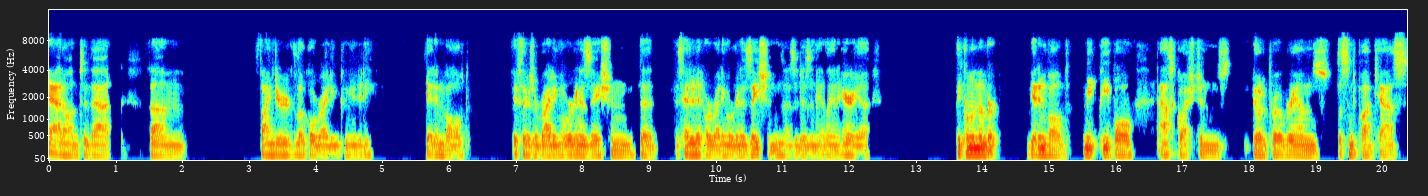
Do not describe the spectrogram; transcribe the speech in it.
add on to that um, find your local writing community, get involved. If there's a writing organization that is headed it or writing organizations, as it is in the Atlanta area, become a member. Get involved, meet people, ask questions, go to programs, listen to podcasts,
